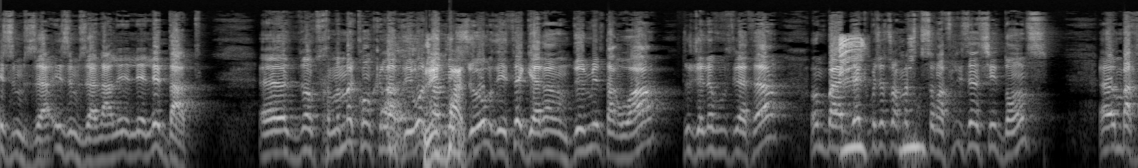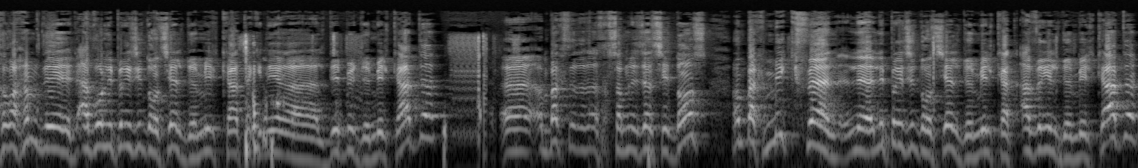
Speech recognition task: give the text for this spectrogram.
ازمزا ازمزا لي دات دونك خمما كونكلافي ولا زور دي تاكاران 2003 2003 ومن بعد باش تروح باش تصرف في لي انسيدونس Macron avant les présidentielles 2004 le début 2004 خصم les incidences on bac مكفان les présidentielles 2004 avril 2004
